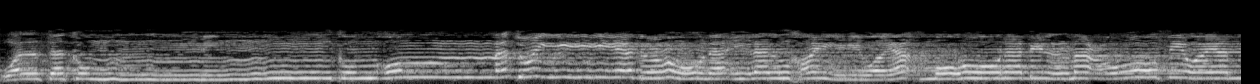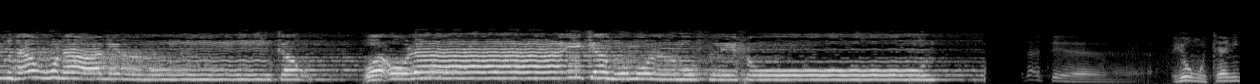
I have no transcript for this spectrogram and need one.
ولتكن منكم أمة يدعون إلى الخير ويأمرون بالمعروف وينهون عن المنكر وأولئك هم المفلحون. بدأت يوم والتاني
